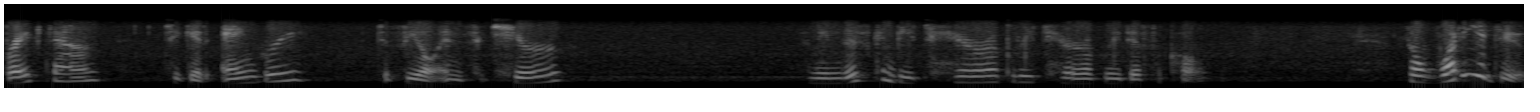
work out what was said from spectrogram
breakdown, to get angry, to feel insecure. I mean, this can be terribly, terribly difficult. So, what do you do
